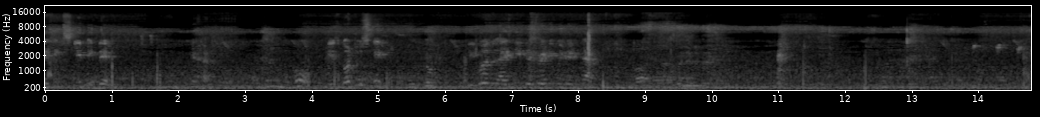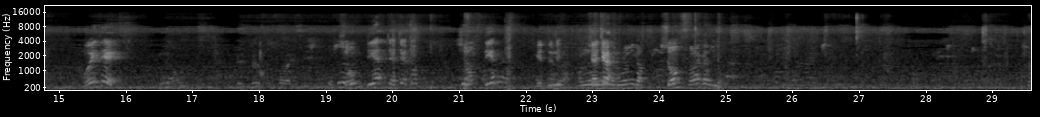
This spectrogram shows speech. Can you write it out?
think sleeping there. Yeah. No, he's going to sleep. He was I need a 20 minute nap. Wait there. Som, dear, chacha, som. dear, get to me, Caca. Som.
